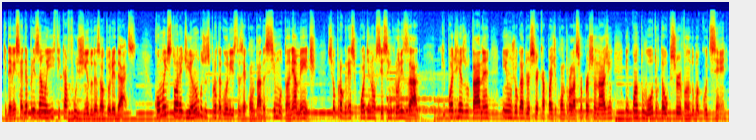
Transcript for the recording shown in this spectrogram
que devem sair da prisão e ficar fugindo das autoridades. Como a história de ambos os protagonistas é contada simultaneamente, seu progresso pode não ser sincronizado, o que pode resultar, né, em um jogador ser capaz de controlar seu personagem enquanto o outro está observando uma cutscene.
